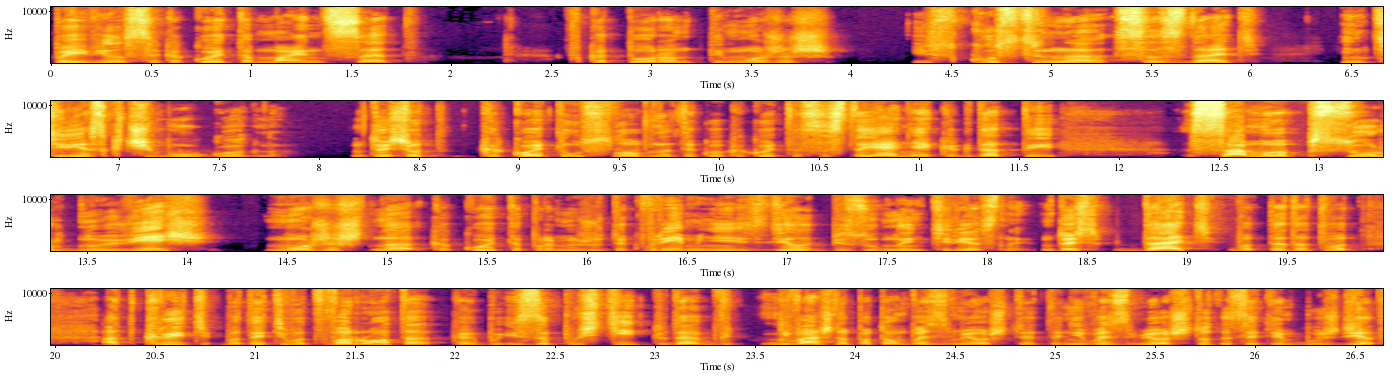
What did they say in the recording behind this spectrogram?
появился какой-то mindset, в котором ты можешь искусственно создать интерес к чему угодно. Ну, то есть вот какое-то условно такое какое-то состояние, когда ты самую абсурдную вещь можешь на какой-то промежуток времени сделать безумно интересной. Ну, то есть дать вот этот вот, открыть вот эти вот ворота, как бы и запустить туда, неважно потом, возьмешь ты это, не возьмешь, что ты с этим будешь делать,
